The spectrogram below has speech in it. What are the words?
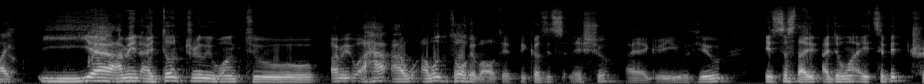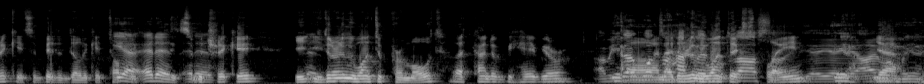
Like, yeah, I mean, I don't really want to. I mean, I, I, I want to talk about it because it's an issue. I agree with you. It's just I, I don't want. It's a bit tricky. It's a bit a delicate topic. Yeah, it is. It's it a bit is. tricky. You, you, don't really want to promote that kind of behavior. I mean, uh, and I don't really want to explain. Yeah, yeah, yeah. yeah. yeah.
